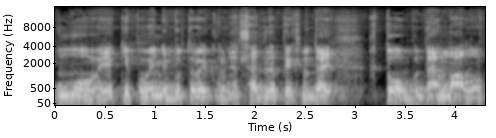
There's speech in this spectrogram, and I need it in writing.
умови, які повинні бути виконані. Це для тих людей. Хто буде мало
